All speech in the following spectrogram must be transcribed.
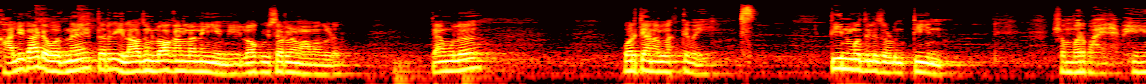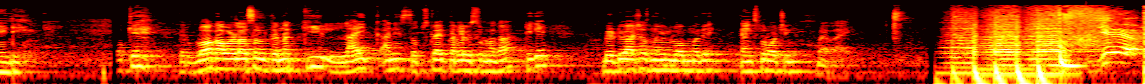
खाली का ठेवत नाही तर हिला अजून लॉक आणला नाही आहे मी. लॉक विसरलं मामाकडं. त्यामुळं वरती आणायला लागते भाई. तीन मजले चढून तीन. शंभर पायऱ्या भेंडी. ओके तर ब्लॉग आवडला असेल तर नक्की लाईक आणि सबस्क्राईब करायला विसरू नका. ठीक आहे? भेटूया अशाच नवीन ब्लॉगमध्ये thanks for watching bye bye Yeah!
